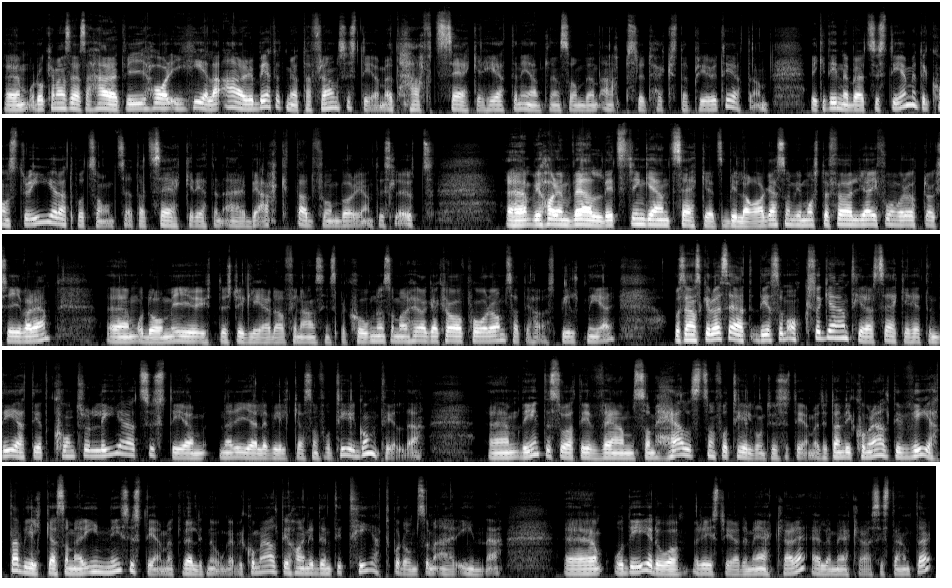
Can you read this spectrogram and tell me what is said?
Ehm, och då kan man säga så här att vi har i hela arbetet med att ta fram systemet haft säkerheten egentligen som den absolut högsta prioriteten. Vilket innebär att systemet är konstruerat på ett sådant sätt att säkerheten är beaktad från början till slut. Eh, vi har en väldigt stringent säkerhetsbilaga som vi måste följa ifrån våra uppdragsgivare. Ehm, och de är ju ytterst reglerade av Finansinspektionen som har höga krav på dem så att det har spilt ner. Och sen skulle jag säga att det som också garanterar säkerheten det är att det är ett kontrollerat system när det gäller vilka som får tillgång till det. Ehm, det är inte så att det är vem som helst som får tillgång till systemet utan vi kommer alltid veta vilka som är inne i systemet väldigt noga. Vi kommer alltid ha en identitet på de som är inne. Eh, och det är då registrerade mäklare eller mäklarassistenter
